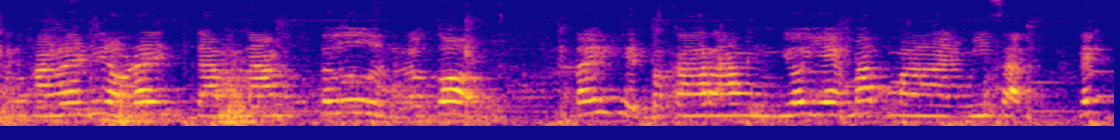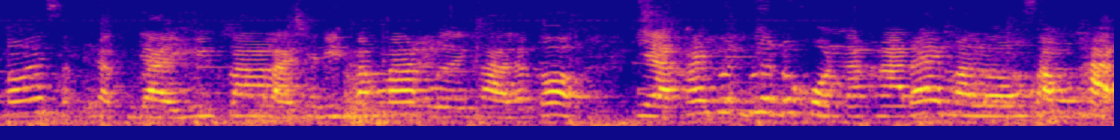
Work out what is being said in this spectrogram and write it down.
เป็นครั้งแรกที่เราได้ดำน้ำตื้น แล้วก็ได้เห็นปะการังเยอะแยะมากมาย มีสัตว์เล็กน้อยสัตว์ใหญ่มีปลาหลายชนิดมากๆเลยค่ะ แล้วก็อยากให้เพื่อนๆทุกคนนะคะ ได้มาลองสัมผัส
